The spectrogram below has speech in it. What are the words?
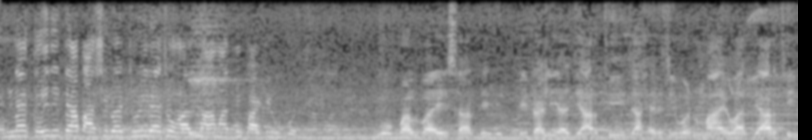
એમના કઈ રીતે આપ આશીર્વાદ જોઈ રહ્યા છો હાલમાં આમ આદમી પાર્ટી ઉપર? ગોપાલભાઈ ઇટાલિયા જ્યારથી જાહેર જીવનમાં આવ્યા ત્યારથી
